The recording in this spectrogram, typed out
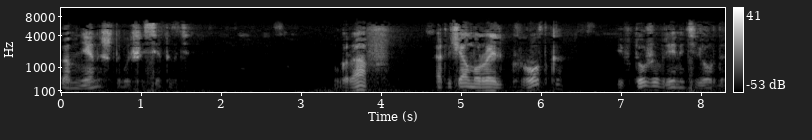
Вам не на что больше сетовать. Граф, — отвечал Мурель кротко, — и в то же время твердо.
